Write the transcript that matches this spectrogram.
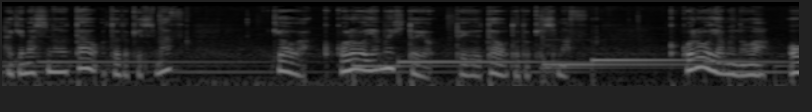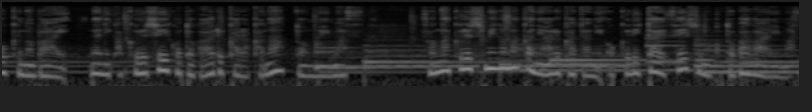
励ましの歌をお届けします。今日は心を病む人よという歌をお届けします。心を病むのは多くの場合何か苦しいことがあるからかなと思います。そんな苦しみの中にある方に送りたい聖書の言葉があります。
